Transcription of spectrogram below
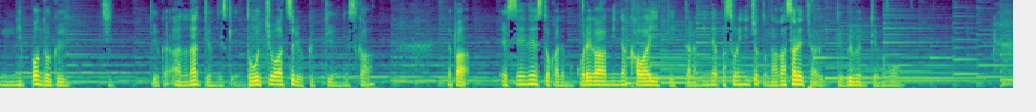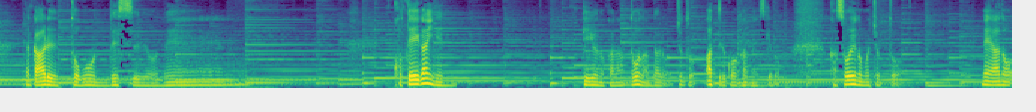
日本独自っていうか、あの、なんて言うんですけど、同調圧力っていうんですかやっぱ、SNS とかでもこれがみんな可愛いって言ったらみんなやっぱそれにちょっと流されちゃうっていう部分っていうのも、なんかあると思うんですよね。固定概念っていうのかな？どうなんだろう？ちょっと合ってるかわかんないですけど。かそういうのもちょっと、ね、あの、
